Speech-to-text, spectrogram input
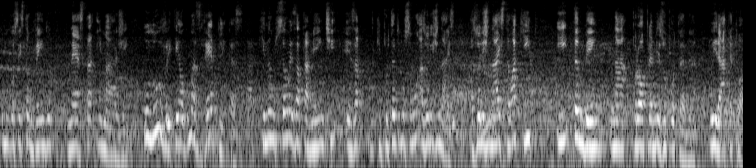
como vocês estão vendo nesta imagem. O Louvre tem algumas réplicas que não são exatamente, que portanto não são as originais. As originais estão aqui e também na própria Mesopotâmia, o Iraque atual.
